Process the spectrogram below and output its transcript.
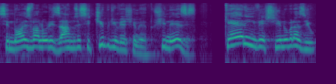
Se nós valorizarmos esse tipo de investimento. Os chineses querem investir no Brasil,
